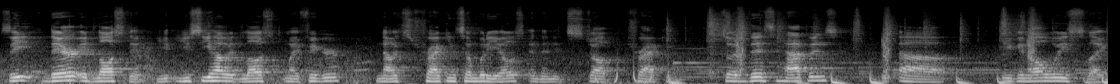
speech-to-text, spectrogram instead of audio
See, there it lost it. You, you see how it lost my figure? Now it's tracking somebody else and then it stopped tracking. So if this happens uh, you can always like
